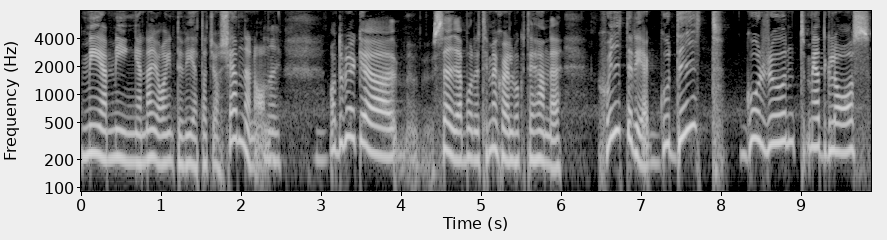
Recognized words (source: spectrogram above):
med mingel när jag inte vet att jag känner någon. Mm. Och då brukar jag säga både till mig själv och till henne, skit i det, gå dit, gå runt med ett glas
